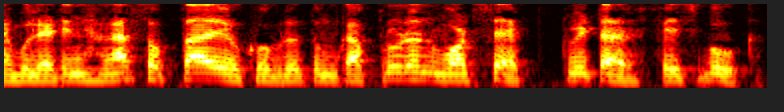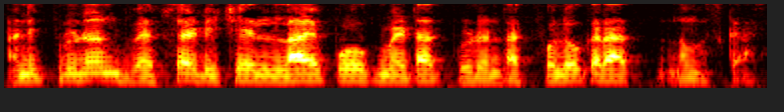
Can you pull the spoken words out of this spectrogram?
बुलेटीन हांगा सोंपता ह्यो खबरो तुमकां प्रुडंट वॉट्सॅप ट्विटर फेसबूक आनी प्रुडंट वेबसायटीचेर लायव्ह पळोवंक मेळटात प्रुडंटाक फॉलो करात. नमस्कार.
